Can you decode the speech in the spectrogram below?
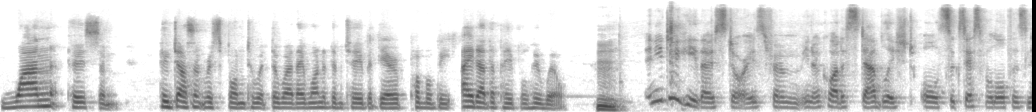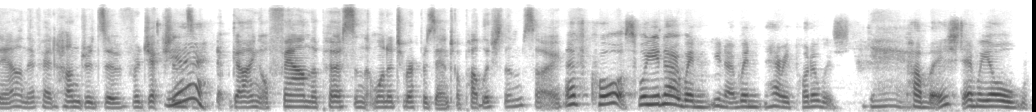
one person who doesn't respond to it the way they wanted them to, but there are probably eight other people who will. Hmm. And you do hear those stories from, you know, quite established or successful authors now, and they've had hundreds of rejections yeah. kept going or found the person that wanted to represent or publish them. So Of course. Well, you know, when you know, when Harry Potter was yeah. published and we all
